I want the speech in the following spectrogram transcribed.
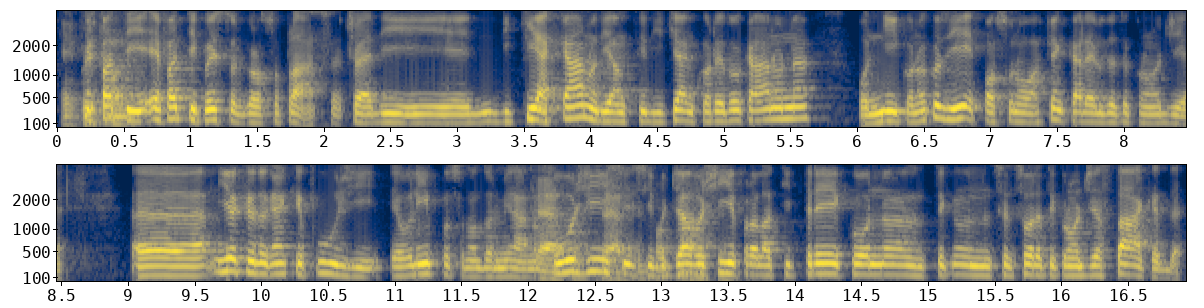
questo Infatti, infatti questo è il grosso plus, cioè di, di chi ha Canon, di, di chi ha un corredo Canon o Nikon o così, e possono affiancare le due tecnologie. Eh, io credo che anche Fuji e Olympus non dormiranno. Certo, Fuji certo, si, si già vocifera la T3 con eh, te- un sensore tecnologia stacked,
